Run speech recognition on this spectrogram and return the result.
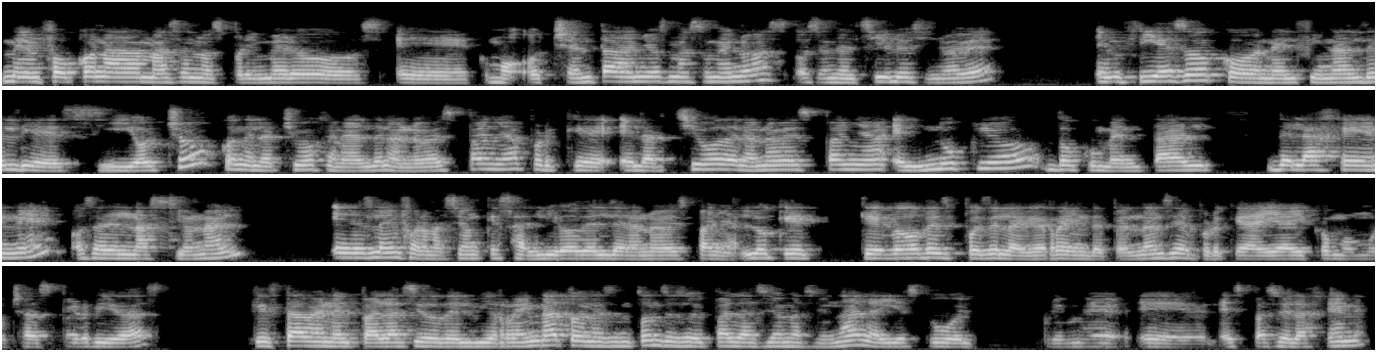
me enfoco nada más en los primeros eh, como 80 años más o menos, o sea, en el siglo XIX Empiezo con el final del 18, con el Archivo General de la Nueva España, porque el Archivo de la Nueva España, el núcleo documental de la AGN, o sea, del Nacional, es la información que salió del de la Nueva España, lo que quedó después de la Guerra de Independencia, porque ahí hay como muchas pérdidas, que estaba en el Palacio del Virreinato en ese entonces, hoy Palacio Nacional, ahí estuvo el primer eh, espacio de la AGN.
